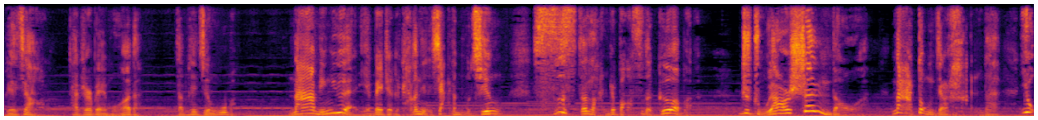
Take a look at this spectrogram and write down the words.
别叫了，他这是被磨的，咱们先进屋吧。那明月也被这个场景吓得不轻，死死地揽着宝四的胳膊。这主要是瘆得啊，那动静喊的又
